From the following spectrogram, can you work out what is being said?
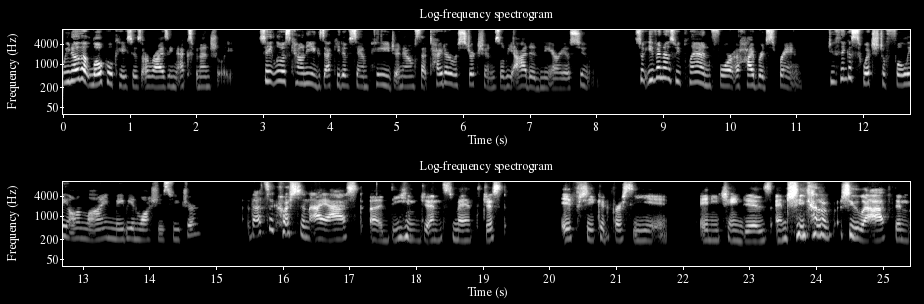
We know that local cases are rising exponentially. St. Louis County Executive Sam Page announced that tighter restrictions will be added in the area soon. So even as we plan for a hybrid spring, do you think a switch to fully online may be in WashU's future? That's a question I asked uh, Dean Jen Smith just if she could foresee any changes, and she kind of she laughed, and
